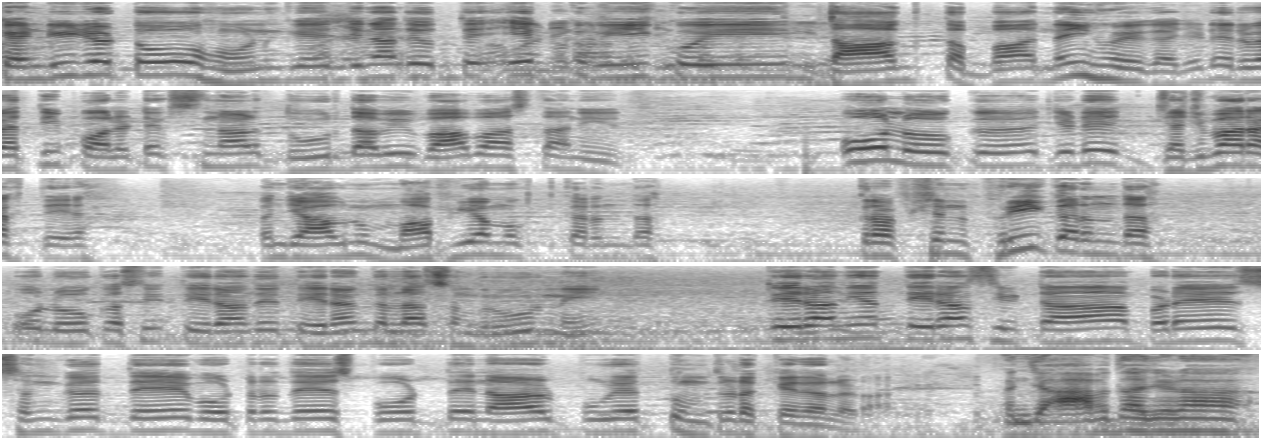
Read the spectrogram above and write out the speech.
ਕੈਂਡੀਡੇਟ ਉਹ ਹੋਣਗੇ ਜਿਨ੍ਹਾਂ ਦੇ ਉੱਤੇ ਇੱਕ ਵੀ ਕੋਈ ਦਾਗ ਧੱਬਾ ਨਹੀਂ ਹੋਏਗਾ, ਜਿਹੜੇ ਰਵਾਇਤੀ ਪੋਲਿਟਿਕਸ ਨਾਲ ਦੂਰ ਦਾ ਵੀ ਵਾਹ ਵਾਸਤਾ ਨਹੀਂ। ਉਹ ਲੋਕ ਜਿਹੜੇ ਜਜ਼ਬਾ ਰੱਖਦੇ ਆ, ਪੰਜਾਬ ਨੂੰ ਮਾਫੀਆ ਮੁਕਤ ਕਰਨ ਦਾ ਕਰਪਸ਼ਨ ਫ੍ਰੀ ਕਰਨ ਦਾ ਉਹ ਲੋਕ ਅਸੀਂ 13 ਦੇ 13 ਕੱਲਾ ਸੰਗਰੂਰ ਨਹੀਂ 13 ਦੀਆਂ 13 ਸੀਟਾਂ ਬੜੇ ਸੰਗਤ ਦੇ, ਵੋਟਰ ਦੇ, ਸਪੋਰਟ ਦੇ ਨਾਲ ਪੂਰੇ ਧੁੰਮ ਧੜੱਕੇ ਨਾਲ ਲੜਾਂਗੇ। ਪੰਜਾਬ ਦਾ ਜਿਹੜਾ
